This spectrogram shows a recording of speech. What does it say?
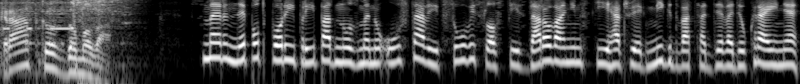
Krátko z domova. Smer nepodporí prípadnú zmenu ústavy v súvislosti s darovaním stíhačiek MiG-29 Ukrajine.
